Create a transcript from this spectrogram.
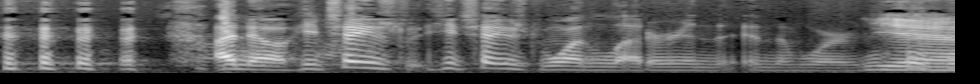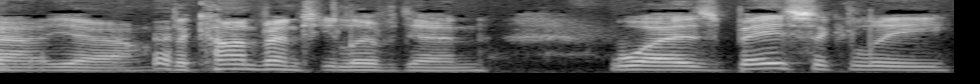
I know he changed he changed one letter in the in the word. yeah, yeah. The convent he lived in was basically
